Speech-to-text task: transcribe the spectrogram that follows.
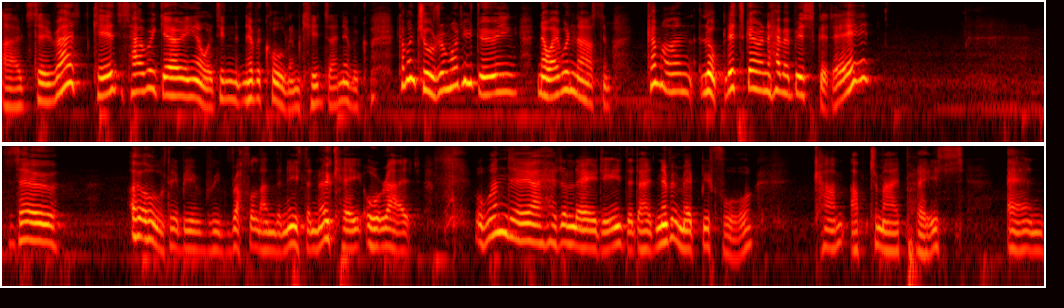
I'd say, right, kids, how are we going? Oh, I didn't never call them kids. I never. Come on, children, what are you doing? No, I wouldn't ask them. Come on, look, let's go and have a biscuit, eh? So, oh, there'd be a wee ruffle underneath, and okay, all right. Well, one day I had a lady that I'd never met before come up to my place, and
